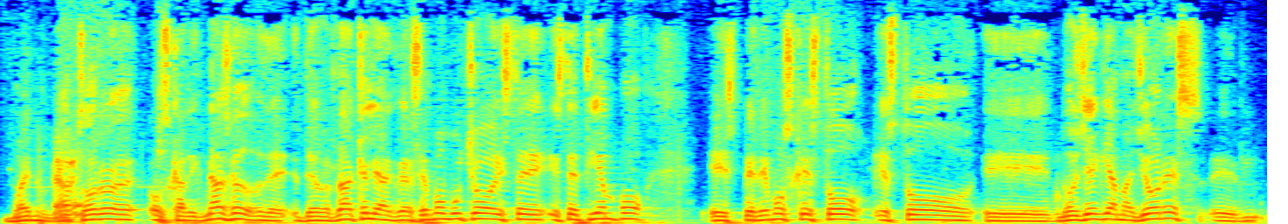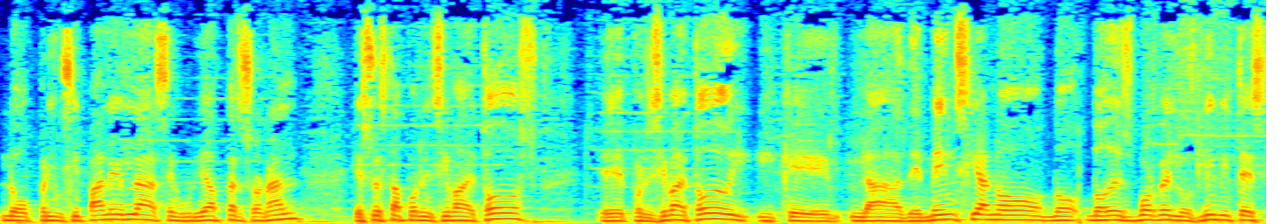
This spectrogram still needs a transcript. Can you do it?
Bueno, ¿Ah? doctor eh, Oscar Ignacio, de, de verdad que le agradecemos mucho este, este tiempo. Esperemos que esto, esto eh, no llegue a mayores. Eh, lo principal es la seguridad personal. Eso está por encima de todos, eh, por encima de todo, y, y que la demencia no, no, no desborde los límites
